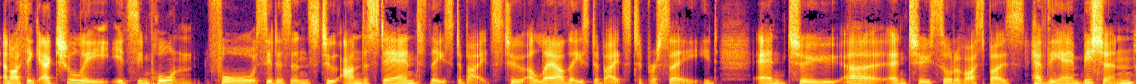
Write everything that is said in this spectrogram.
And I think actually it's important for citizens to understand these debates, to allow these debates to proceed, and to uh, and to sort of, I suppose, have the ambition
